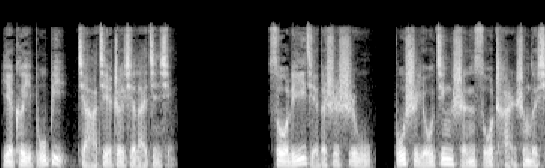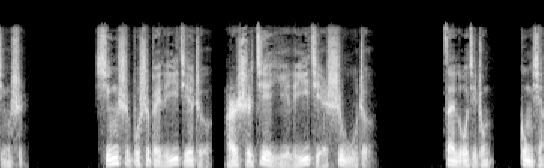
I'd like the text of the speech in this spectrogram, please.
也可以不必假借这些来进行。所理解的是事物，不是由精神所产生的形式。形式不是被理解者，而是借以理解事物者。在逻辑中，共相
